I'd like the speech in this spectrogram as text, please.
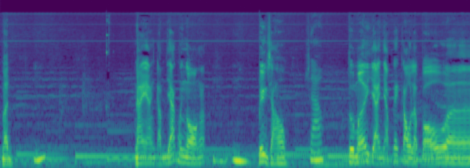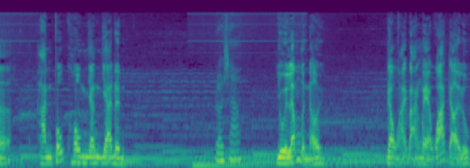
Mình. Ừ. Nay ăn cảm giác mới ngon á. ừ. Biết sao không? Sao? Tôi mới gia nhập cái câu lạc bộ ờ, Hạnh phúc hôn nhân gia đình. Rồi sao? Vui lắm mình ơi. Ra ngoài bạn bè quá trời luôn.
